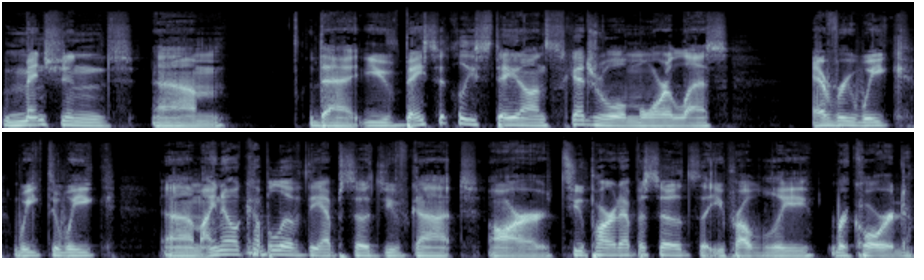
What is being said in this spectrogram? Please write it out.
mentioned um, that you've basically stayed on schedule more or less every week, week to week. Um, I know a couple of the episodes you've got are two part episodes that you probably record,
